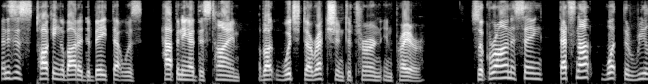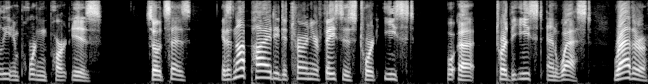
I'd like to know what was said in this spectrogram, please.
And this is talking about a debate that was happening at this time about which direction to turn in prayer. So the Quran is saying that's not what the really important part is. So it says, It is not piety to turn your faces toward east, uh, toward the east and west. Rather,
